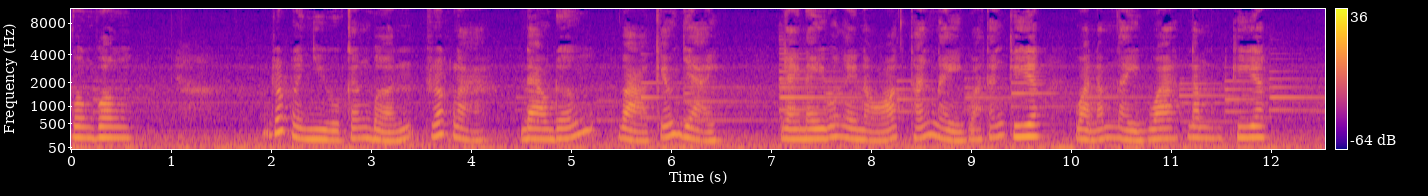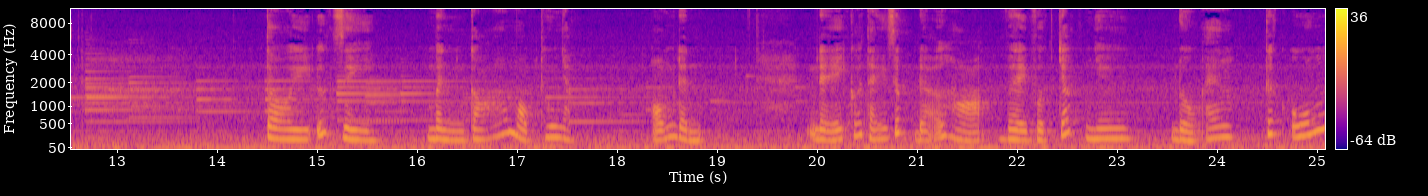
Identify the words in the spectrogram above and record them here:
vân vân rất là nhiều căn bệnh, rất là đau đớn và kéo dài. Ngày này qua ngày nọ, tháng này qua tháng kia, và năm này qua năm kia. Tôi ước gì mình có một thu nhập ổn định để có thể giúp đỡ họ về vật chất như đồ ăn, thức uống,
